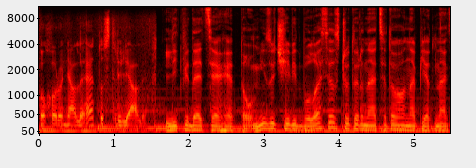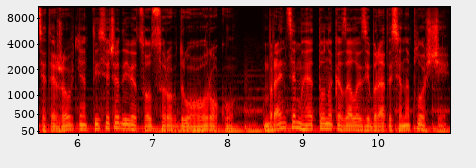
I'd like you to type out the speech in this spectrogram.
охороняли гетто, стріляли. Ліквідація гетто у Мізочі відбулася з 14 на 15 жовтня 1942 року. Бранцям гетто наказали зібратися на площі.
